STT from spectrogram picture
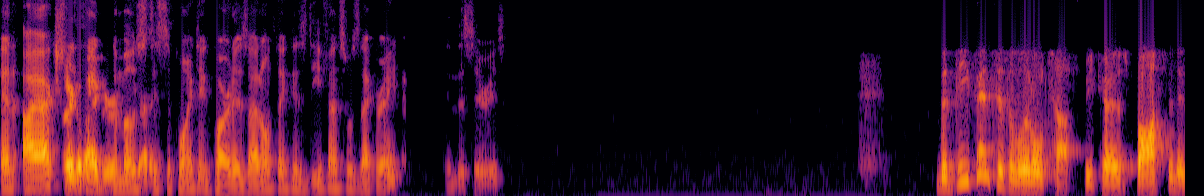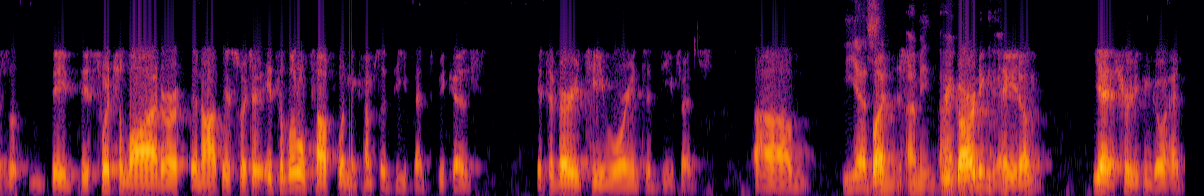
And I actually Sorry, go ahead, think the most disappointing part is I don't think his defense was that great in this series. The defense is a little tough because Boston is they they switch a lot, or if they're not, they switch. It's a little tough when it comes to defense because it's a very team oriented defense. Um, Yes, But I mean, regarding you. Tatum, yeah, sure, you can go ahead.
